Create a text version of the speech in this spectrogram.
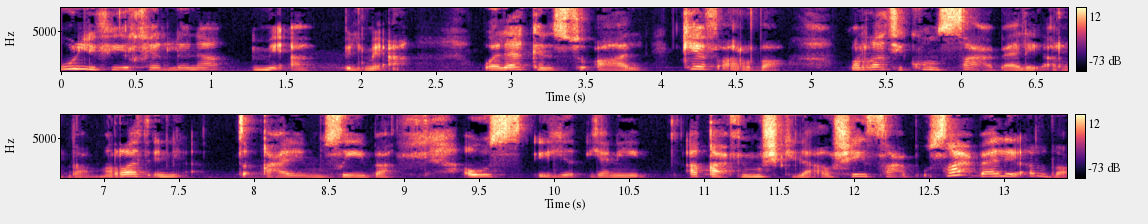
هو اللي فيه الخير لنا مئة بالمئة. ولكن السؤال كيف أرضى؟ مرات يكون صعب علي أرضى مرات إني تقع علي مصيبة أو يعني أقع في مشكلة أو شيء صعب وصعب علي أرضى.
